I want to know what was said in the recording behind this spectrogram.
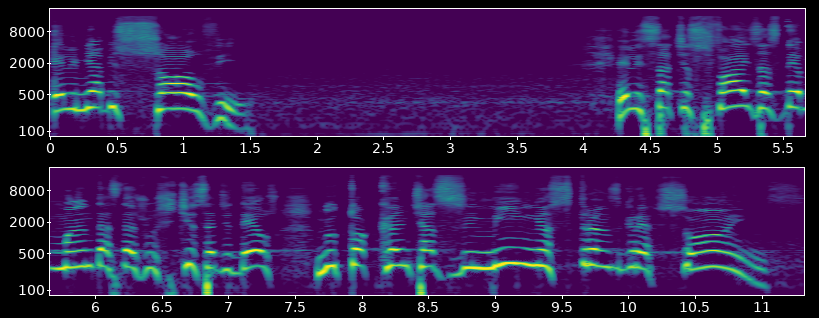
Ele me absolve ele satisfaz as demandas da justiça de Deus no tocante às minhas transgressões.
